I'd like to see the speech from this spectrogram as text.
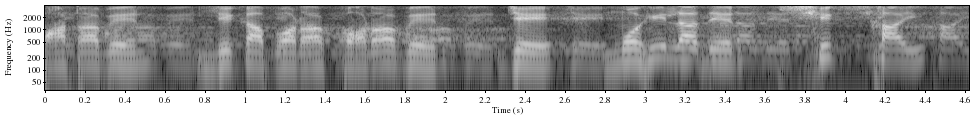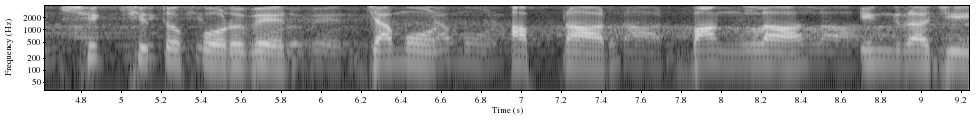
পাঠাবেন, লেখাপড়া করাবেন, যে মহিলাদের শিক্ষায় শিক্ষিত করবেন, যেমন আপনার বাংলা, ইংরাজি,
